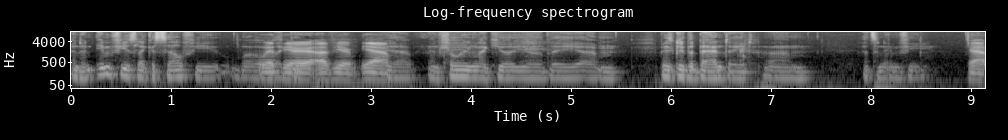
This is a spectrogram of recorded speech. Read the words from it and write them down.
and an Impfi is like a selfie well, with like your the- of your yeah. yeah, and showing like your your the um, basically the band aid. Um, that's an Impfi. Yeah.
